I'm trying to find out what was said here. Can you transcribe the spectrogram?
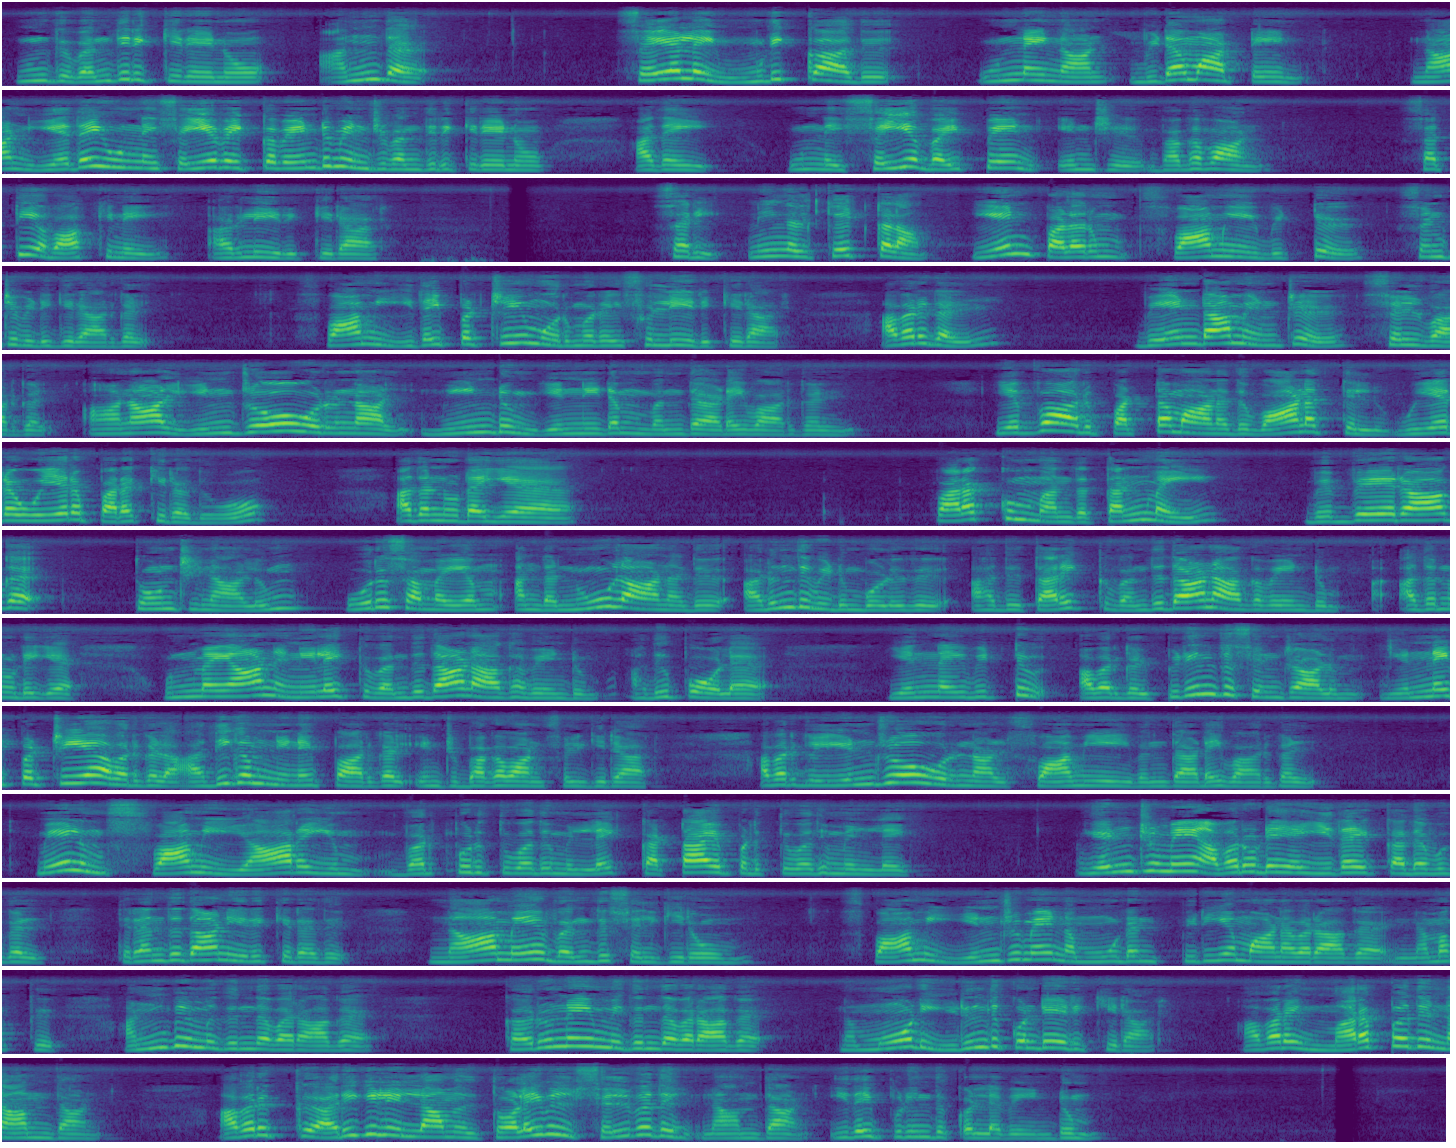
இங்கு வந்திருக்கிறேனோ அந்த செயலை முடிக்காது. உன்னை நான் விடமாட்டேன். நான் எதை உன்னை செய்ய வைக்க வேண்டும் என்று வந்திருக்கிறேனோ அதை உன்னை செய்ய வைப்பேன் என்று பகவான் சத்திய வாக்கினை அருளியிருக்கிறார். சரி நீங்கள் கேட்கலாம் ஏன் பலரும் சுவாமியை விட்டு சென்று விடுகிறார்கள்? சுவாமி இதை பற்றியும் ஒருமுறை சொல்லியிருக்கிறார். அவர்கள் வேண்டாம் என்று செல்வார்கள். ஆனால் இன்றோ ஒரு நாள் மீண்டும் என்னிடம் வந்து அடைவார்கள். எவ்வாறு பட்டமானது வானத்தில் உயர உயர பறக்கிறதோ அதனுடைய பறக்கும் அந்த தன்மை வெவ்வேறாக தோன்றினாலும் ஒரு சமயம் அந்த நூலானது அருந்து விடும் பொழுது அது தரைக்கு வந்துதான் ஆக வேண்டும். அதனுடைய உண்மையான நிலைக்கு வந்துதான் ஆக வேண்டும். அதுபோல என்னை விட்டு அவர்கள் பிரிந்து சென்றாலும் என்னை பற்றியே அவர்கள் அதிகம் நினைப்பார்கள் என்று பகவான் சொல்கிறார். அவர்கள் என்றோ ஒரு நாள் சுவாமியை வந்து அடைவார்கள். மேலும் சுவாமி யாரையும் வற்புறுத்துவதும் இல்லை கட்டாயப்படுத்துவதும் இல்லை என்றுமே அவருடைய இதய கதவுகள் திறந்துதான் இருக்கிறது. நாமே வந்து செல்கிறோம். சுவாமி என்றுமே நம்முடன் பிரியமானவராக நமக்கு அன்பு மிகுந்தவராக கருணை மிகுந்தவராக நம்மோடு இருந்து கொண்டே இருக்கிறார். அவரை மறப்பது நாம் தான் அவருக்கு அருகில் இல்லாமல் தொலைவில் செல்வது நாம் தான் இதை புரிந்து கொள்ள வேண்டும்.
